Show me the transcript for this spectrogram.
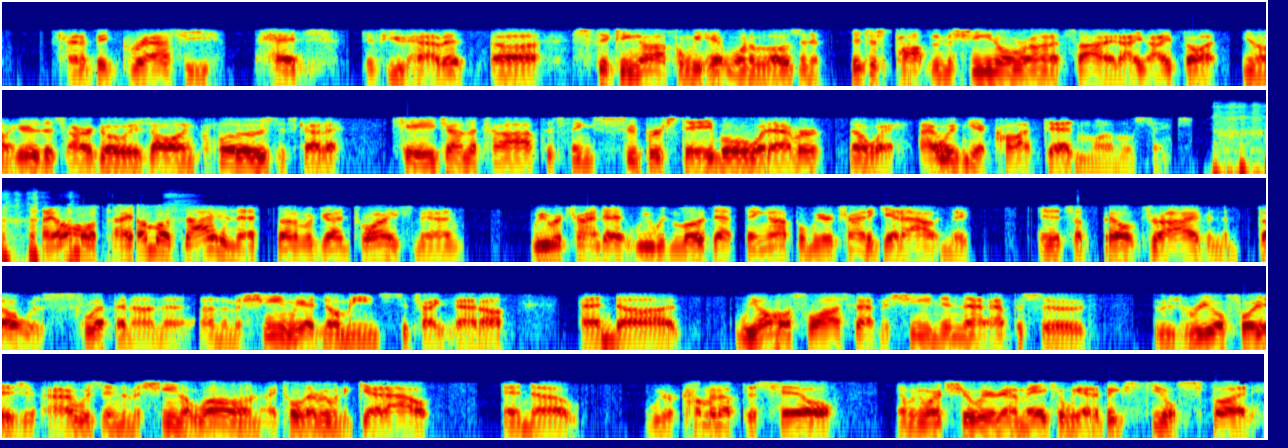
kind of big grassy hedge, if you'd have it, uh, sticking up, and we hit one of those, and it it just popped the machine over on its side. I I thought, you know, here this Argo is all enclosed. It's got a cage on the top. This thing's super stable, whatever. No way. I wouldn't get caught dead in one of those things. I almost I almost died in that son of a gun twice, man. We were trying to we would load that thing up and we were trying to get out and the and it's a belt drive and the belt was slipping on the on the machine. We had no means to tighten that up. And uh we almost lost that machine in that episode. It was real footage. I was in the machine alone. I told everyone to get out and uh we were coming up this hill and we weren't sure we were going to make it. We had a big steel spud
